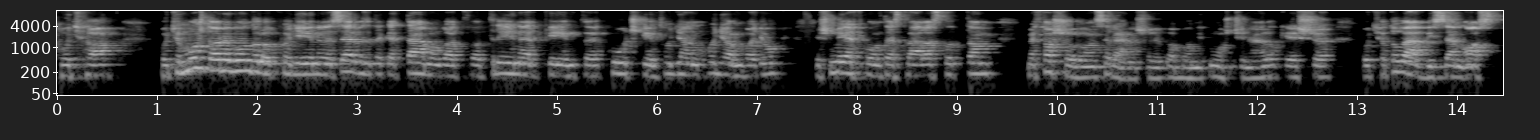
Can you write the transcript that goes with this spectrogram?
hogyha Hogyha most arra gondolok, hogy én szervezeteket támogatva, trénerként, coachként hogyan, hogyan vagyok, és miért pont ezt választottam, mert hasonlóan szerelmes vagyok abban, amit most csinálok, és hogyha tovább viszem azt,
